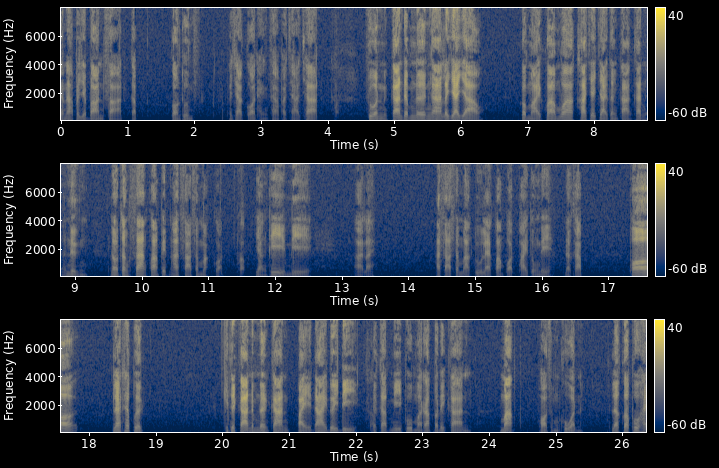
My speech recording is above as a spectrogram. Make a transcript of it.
คณะพยาบาลศาสตร์กับกองทุนประชากรแห่งสหประชาชาติครับส่วนการดำเนินงานระยะยาว ก็หมายความว่าค่าใช้จ่ายต่างๆขั้นหนึ่งเราต้องสร้างความเป็นอาสาสมัครก่อนครับอย่างที่มีอะไรอาสาสมัครดูแลความปลอดภัยตรงนี้นะครับ พอและถ้าเผื่อกิจการดำเนินการไปได้ด้วยดีนะครับ มีผู้มารับบริการมาก พอสมควร แล้วก็ผู้ให้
